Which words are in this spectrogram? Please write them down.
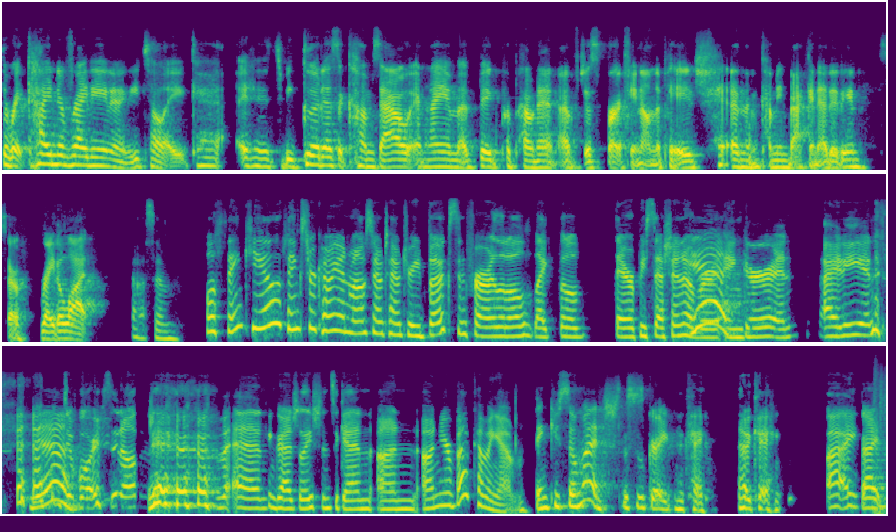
the right kind of writing and I need to like it needs to be good as it comes out. And I am a big proponent of just barfing on the page and then coming back and editing. So write a lot. Awesome. Well, thank you. Thanks for coming on Moms No Time to Read Books and for our little like little therapy session over yeah. anger and anxiety and yeah. divorce and all that. Um, and congratulations again on on your book coming out. Thank you so much. This is great. Okay. Okay. Bye. Bye.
